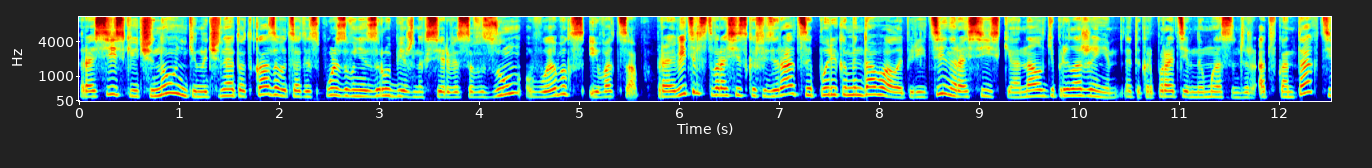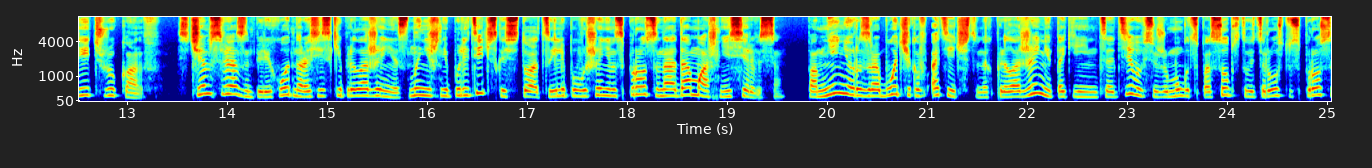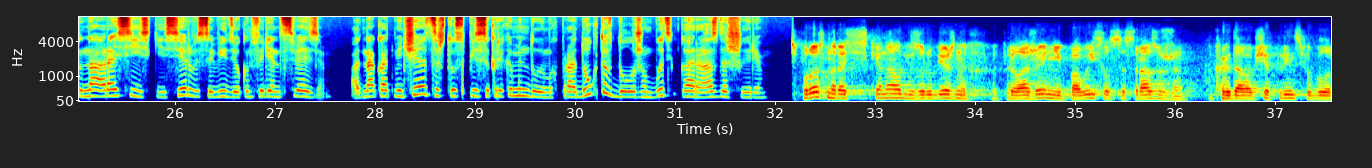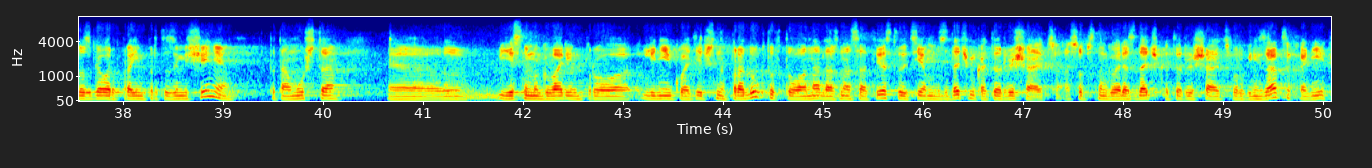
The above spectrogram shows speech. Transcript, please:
Российские чиновники начинают отказываться от использования зарубежных сервисов Zoom, Webex и WhatsApp. Правительство Российской Федерации порекомендовало перейти на российские аналоги приложения. Это корпоративный мессенджер от ВКонтакте и TrueConf. С чем связан переход на российские приложения? С нынешней политической ситуацией или повышением спроса на домашние сервисы? По мнению разработчиков отечественных приложений, такие инициативы все же могут способствовать росту спроса на российские сервисы видеоконференц-связи. Однако отмечается, что список рекомендуемых продуктов должен быть гораздо шире. Спрос на российские аналоги зарубежных приложений повысился сразу же, когда вообще в принципе был разговор про импортозамещение, потому что если мы говорим про линейку отечественных продуктов, то она должна соответствовать тем задачам, которые решаются. А, собственно говоря, задачи, которые решаются в организациях, они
